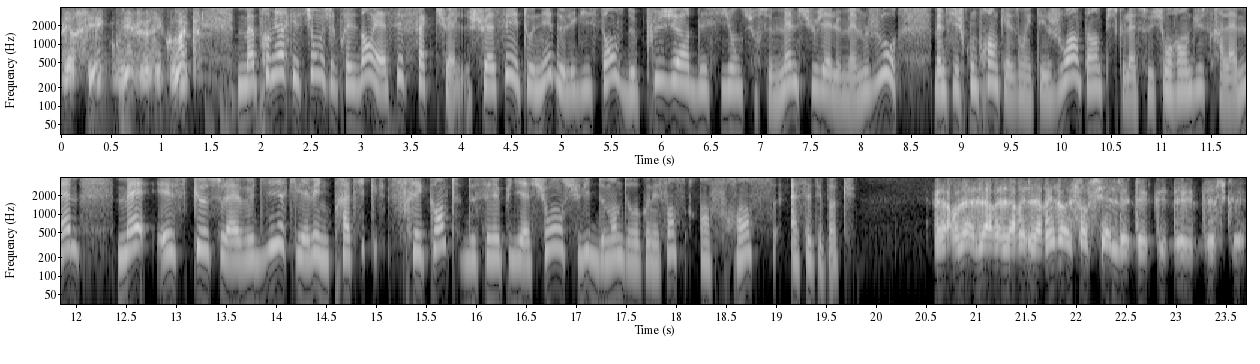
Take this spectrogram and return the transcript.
Merci, oui, je l'écoute. Ma première question, Monsieur le Président, est assez factuelle. Je suis assez étonné de l'existence de plusieurs décisions sur ce même sujet le même jour, même si je comprends qu'elles ont été jointes, hein, puisque la solution rendue sera la même. Mais est-ce que cela veut dire qu'il y avait une pratique fréquente de ces répudiations suivies de demandes de reconnaissance en France à cette époque? Alors, la, la, raison essentielle de, de, de, ce que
